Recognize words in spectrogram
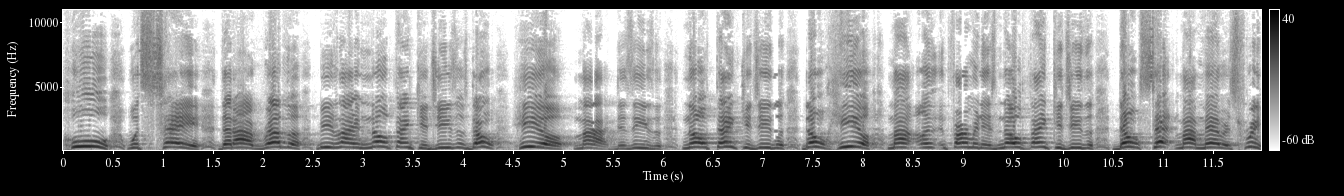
Who would say that I'd rather be lame? No, thank you, Jesus. Don't heal my diseases. No, thank you, Jesus. Don't heal my infirmities. No, thank you, Jesus. Don't set my marriage free.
